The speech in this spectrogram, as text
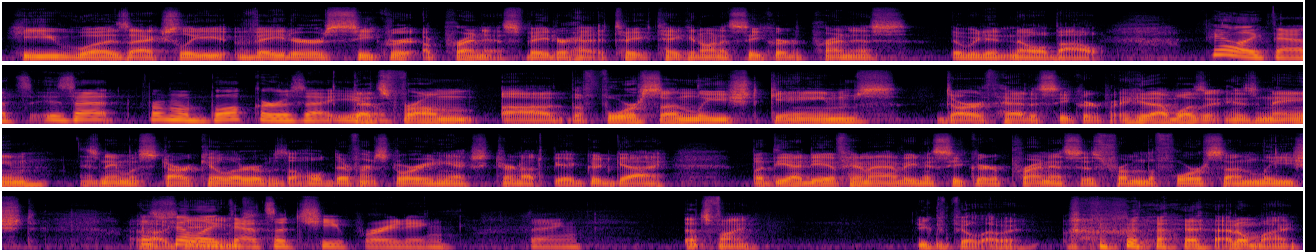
he was actually Vader's secret apprentice. Vader had ta- taken on a secret apprentice that we didn't know about. I feel like that's is that from a book or is that you? That's from uh, the Force Unleashed games. Darth had a secret. That wasn't his name. His name was Starkiller. It was a whole different story, and he actually turned out to be a good guy. But the idea of him having a secret apprentice is from the Force Unleashed. I uh, feel like that's a cheap writing thing. That's fine. You can feel that way. I don't mind.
